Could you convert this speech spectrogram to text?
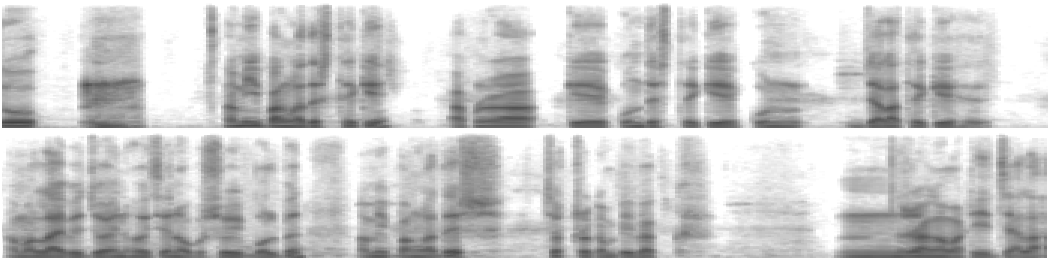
তো আমি বাংলাদেশ থেকে। আপনারা কে কোন দেশ থেকে, কোন জেলা থেকে আমার লাইভে জয়েন হয়েছেন অবশ্যই বলবেন। আমি বাংলাদেশ, চট্টগ্রাম বিভাগ। রাঙামাটি জেলা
